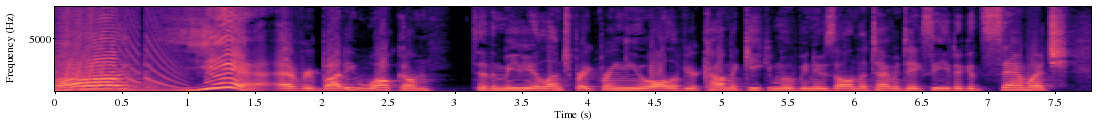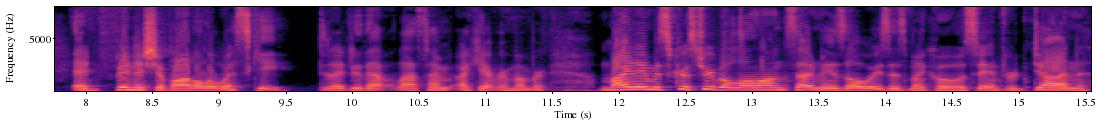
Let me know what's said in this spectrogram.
Oh, yeah, everybody. Welcome to the Media Lunch Break, bringing you all of your comic, geek, and movie news all in the time it takes to eat a good sandwich and finish a bottle of whiskey. Did I do that last time? I can't remember. My name is Chris Triebel. Alongside me, as always, is my co host, Andrew Dunn.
